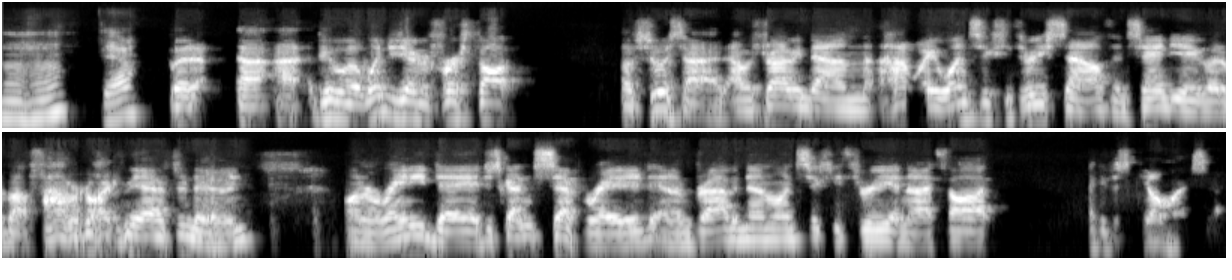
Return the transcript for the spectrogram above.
Mm-hmm. Yeah. But uh, I, people go, "When did you ever first thought of suicide?" I was driving down Highway 163 South in San Diego at about five o'clock in the afternoon on a rainy day. I just gotten separated and I'm driving down 163 and I thought I could just kill myself.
